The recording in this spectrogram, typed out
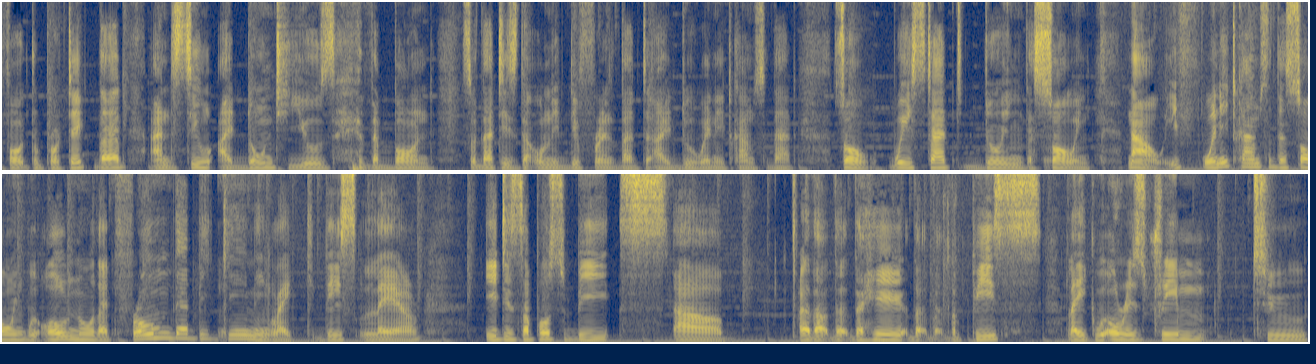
for to protect that and still i don't use the bond. So that is the only difference that i do when it comes to that. So we start doing the sewing. Now if when it comes to the sewing we all know that from the beginning like this layer it is supposed to be uh, uh the, the the hair the, the, the piece like we always trim to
